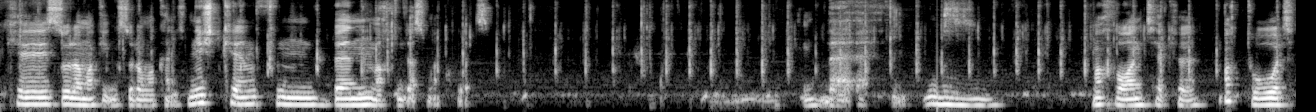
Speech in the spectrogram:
Okay, Solama gegen Solama kann ich nicht kämpfen. Ben, mach du das mal kurz. Mach Horn Tackle. Mach tot.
